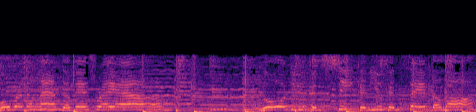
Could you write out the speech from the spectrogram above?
over the land of Israel. Lord, you can seek and you can save the lost.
